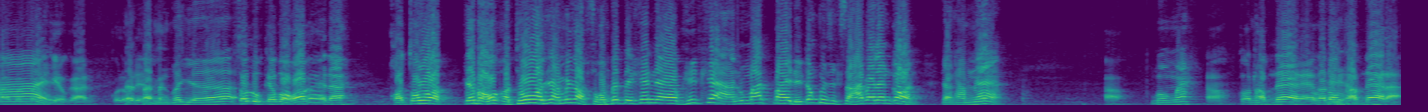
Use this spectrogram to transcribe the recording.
อะมันไม่เกี่ยวกันคนละแต่ประเด็แต่นมันก็เยอะ สรุปแกบอกว่าไงนะ ขอโทษจะบอกว่าขอโทษที่ทำให้สับสนไปเป็นแค่แนวคิดแค่อนุมัติไปเดี๋ยวต้องไปศึกษาไปเรื่องก่อนแต่ทำแน่อ้าวงงไหมอ้าวก็ทำแน่ไงก็ต้องโอเคครับทำแน่แหละ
